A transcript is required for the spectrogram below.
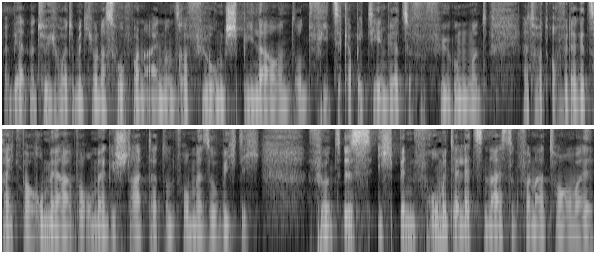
wir hatten natürlich heute mit Jonas Hofmann einen unserer Führungsspieler und, und Vizekapitän wieder zur Verfügung und er hat heute auch wieder gezeigt, warum er, warum er gestartet hat und warum er so wichtig für uns ist. Ich bin froh mit der letzten Leistung von Nathan, weil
